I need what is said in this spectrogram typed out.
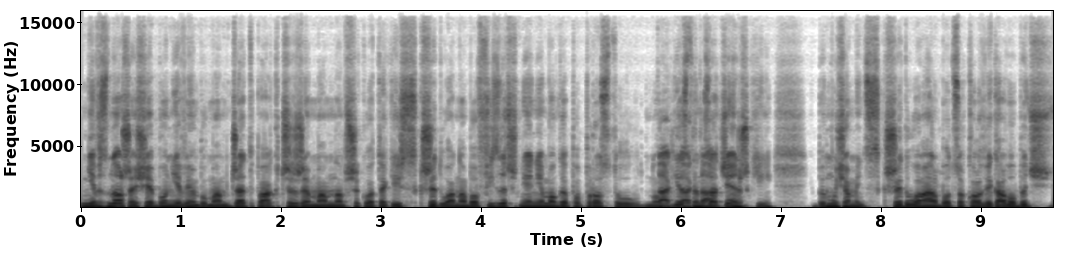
nie wznoszę się, bo nie wiem, bo mam jetpack, czy że mam na przykład jakieś skrzydła, no bo fizycznie nie mogę po prostu, no Tak, tak, jestem tak. za ciężki. By musiał mieć skrzydła albo cokolwiek, albo być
